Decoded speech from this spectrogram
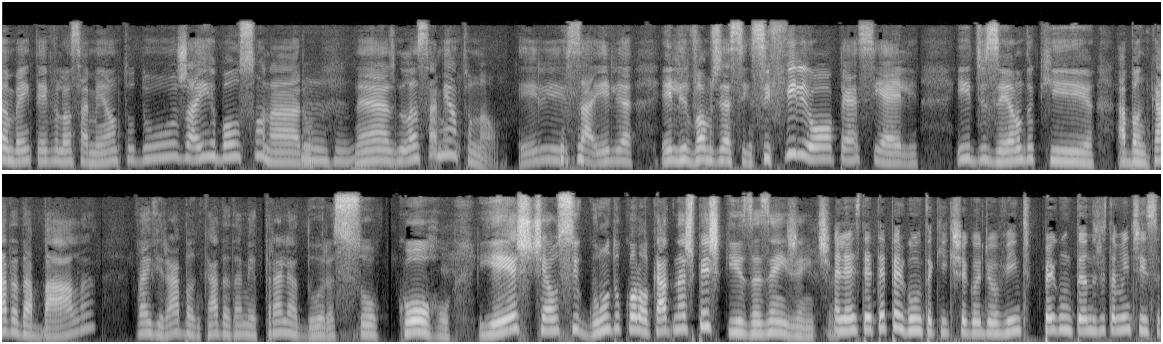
também teve o lançamento do Jair Bolsonaro, uhum. né? Lançamento não, ele ele ele vamos dizer assim se filiou ao PSL e dizendo que a bancada da bala vai virar a bancada da metralhadora. Socorro! E este é o segundo colocado nas pesquisas, hein, gente? Aliás, tem até pergunta aqui que chegou de ouvinte perguntando justamente isso.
